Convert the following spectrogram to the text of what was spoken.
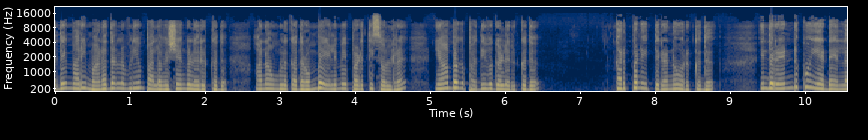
அதே மாதிரி மனதளவுலையும் பல விஷயங்கள் இருக்குது. ஆனால் உங்களுக்கு அதை ரொம்ப எளிமைப்படுத்தி சொல்கிறேன் ஞாபக பதிவுகள் இருக்குது. கற்பனை திறனும் இருக்குது. இந்த ரெண்டுக்கும் இடையில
